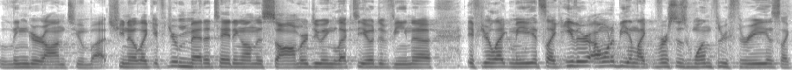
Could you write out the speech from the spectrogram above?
linger on too much. You know, like if you're meditating on this psalm or doing Lectio Divina, if you're like me, it's like either I want to be in like verses one through three, it's like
